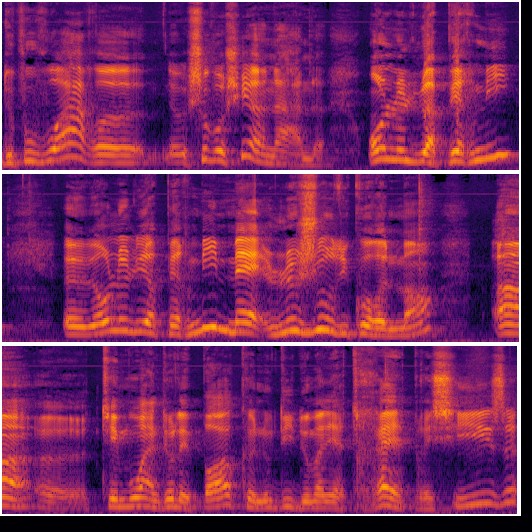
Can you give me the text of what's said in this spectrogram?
de pouvoir chevaucher un âne. On le lui a permis, on le lui a permis, mais le jour du couronnement, un euh, témoin de l'époque nous dit de manière très précise,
